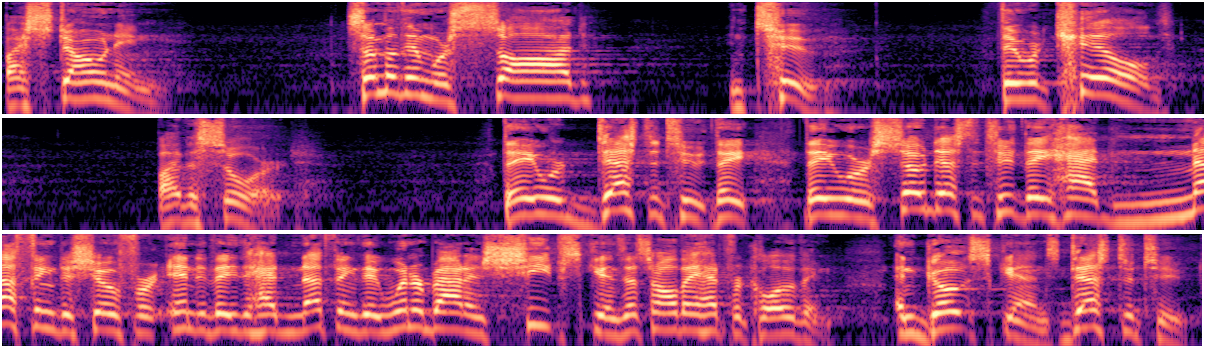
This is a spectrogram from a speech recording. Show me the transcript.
by stoning. Some of them were sawed in two. They were killed by the sword. They were destitute. They, they were so destitute, they had nothing to show for any, they had nothing. They went about in sheepskins. That's all they had for clothing. And goat skins, destitute,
